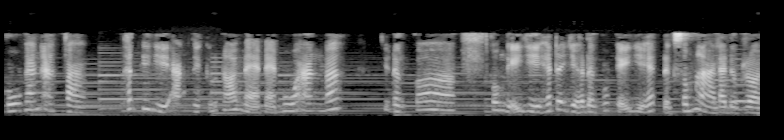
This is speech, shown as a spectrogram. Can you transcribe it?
cố gắng ăn vào. Thích cái gì ăn thì cứ nói mẹ mẹ mua ăn đó. Chứ đừng có có nghĩ gì hết giờ đừng có nghĩ gì hết được sống lại là được rồi.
